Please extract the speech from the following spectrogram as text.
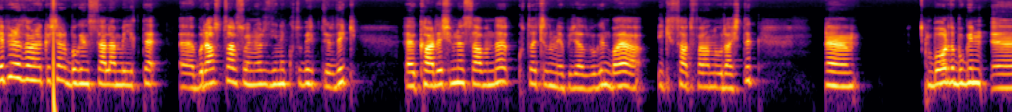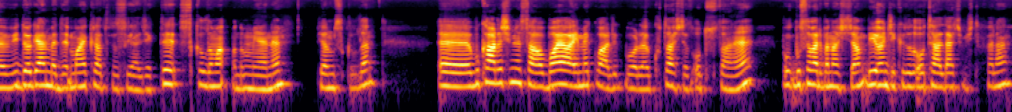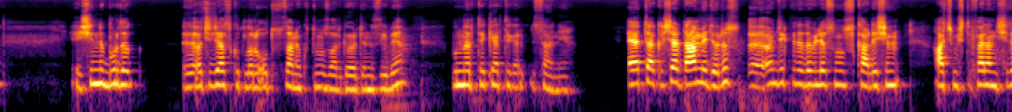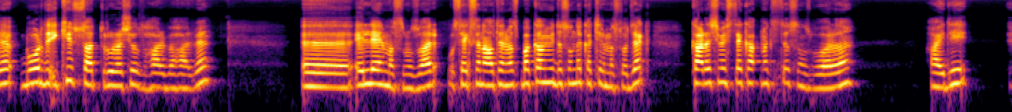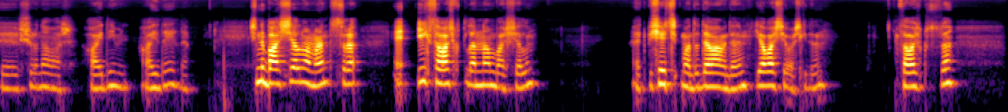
Hepinize merhaba arkadaşlar. Bugün sizlerle birlikte e, Brawl Stars oynuyoruz. Yine kutu biriktirdik. E, kardeşimin hesabında kutu açılımı yapacağız bugün. Baya 2 saat falan uğraştık. E, bu arada bugün e, video gelmedi. Minecraft videosu gelecekti. Sıkıldım atmadım yani. Canım sıkıldı. E, bu kardeşimin hesabı baya emek verdik bu arada. Kutu açacağız 30 tane. Bu, bu sefer ben açacağım. Bir önceki videoda otelde açmıştık falan. E, şimdi burada e, açacağız kutuları. 30 tane kutumuz var gördüğünüz gibi. Bunları teker teker bir saniye. Evet arkadaşlar devam ediyoruz. E, önceki videoda biliyorsunuz kardeşim açmıştı falan işte. Bu arada 200 saattir uğraşıyoruz harbi harbi. E, 50 elmasımız var. Bu 86 elmas. Bakalım video sonunda kaç elmas olacak. Kardeşime istek atmak istiyorsanız bu arada. Haydi e, şurada var. Haydi mi? Haydi değil de. Şimdi başlayalım hemen. Sıra e, ilk savaş kutularından başlayalım. Evet bir şey çıkmadı. Devam edelim. Yavaş yavaş gidelim. Savaş kutusu.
